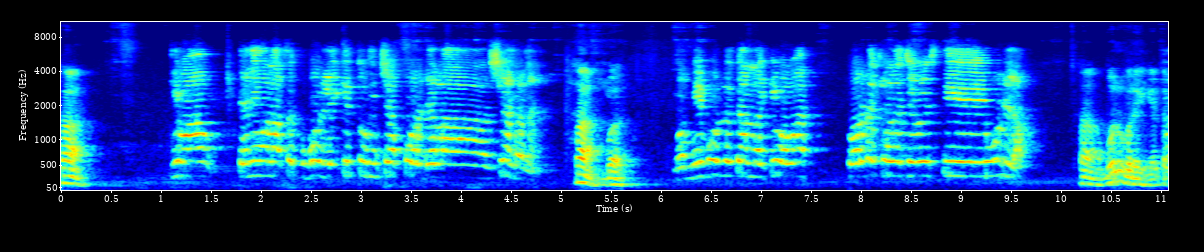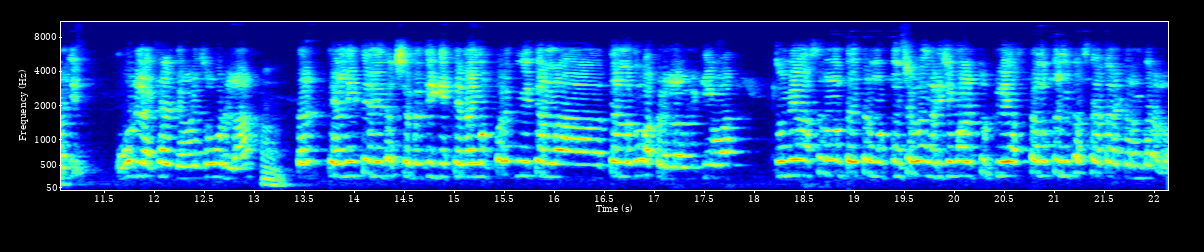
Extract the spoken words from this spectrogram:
हा. किंवा त्यांनी मला असं बोलले की तुमच्या कोरड्याला शेंगा नाही. हा बर. मग मी बोललो त्यांना की बाबा कोरड्या खेळाच्या वेळेस ती उडला. हा बरोबर आहे की आता. म्हणजे उडला खेळत्या वेळेस उडला हा तर त्यांनी त्यांनी दक्षता ती घेतली नाही मग परत मी त्यांना त्यांनाच वाकडे लावलं किंवा तुम्ही असं म्हणताय तर मग तुमच्या वांगडीची माळ तुटली असताना तुम्ही कसं काय कार्यक्रम करायला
